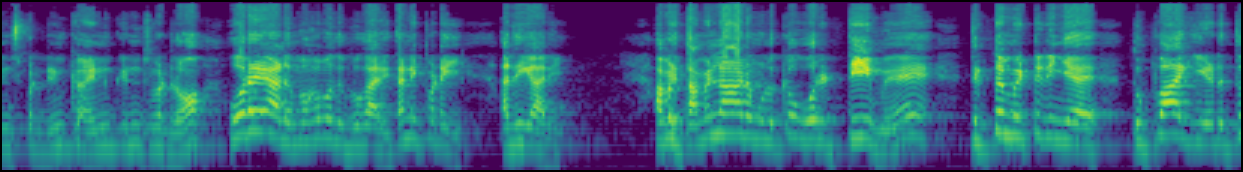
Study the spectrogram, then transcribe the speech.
இன்ஸ்பெக்டர் இன்ஸ்பெக்டரும் ஒரே ஆள் முகமது புகாரி தனிப்படை அதிகாரி. அப்படி தமிழ்நாடு முழுக்க ஒரு டீமு திட்டமிட்டு நீங்கள் துப்பாக்கி எடுத்து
